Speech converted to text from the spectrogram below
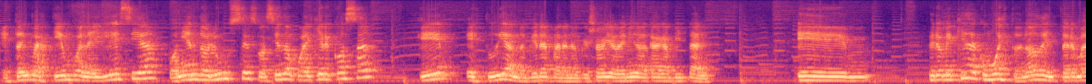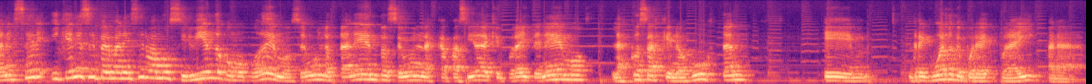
estoy más tiempo en la iglesia poniendo luces o haciendo cualquier cosa que estudiando, que era para lo que yo había venido acá a Capital pero me queda como esto, ¿no? Del permanecer y que en ese permanecer vamos sirviendo como podemos, según los talentos, según las capacidades que por ahí tenemos, las cosas que nos gustan. Eh, recuerdo que por, ahí, para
